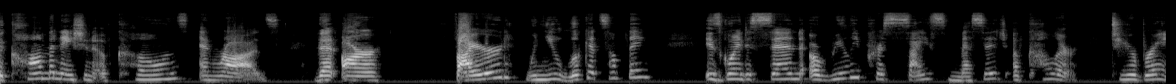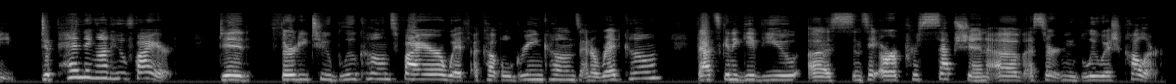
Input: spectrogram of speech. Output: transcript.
the combination of cones and rods that are fired when you look at something is going to send a really precise message of color to your brain, depending on who fired. Did 32 blue cones fire with a couple green cones and a red cone? That's going to give you a sensation or a perception of a certain bluish color.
